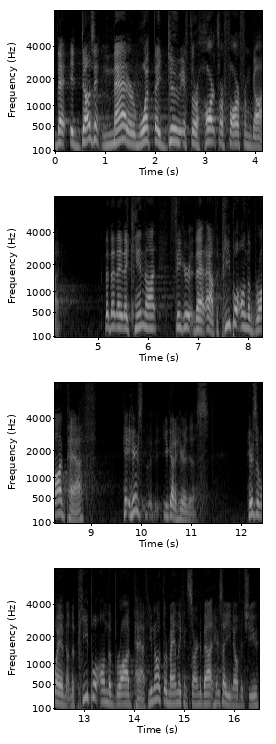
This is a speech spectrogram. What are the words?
that it doesn't matter what they do if their hearts are far from God. They, they, cannot figure that out. The people on the broad path, here's, you got to hear this. Here's a way of knowing. The people on the broad path, you know what they're mainly concerned about? Here's how you know if it's you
